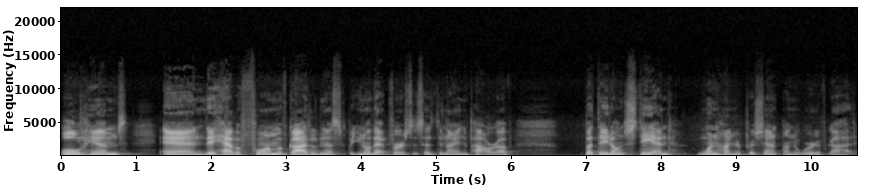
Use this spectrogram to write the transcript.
old hymns and they have a form of godliness, but you know that verse that says denying the power of. But they don't stand 100% on the Word of God.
